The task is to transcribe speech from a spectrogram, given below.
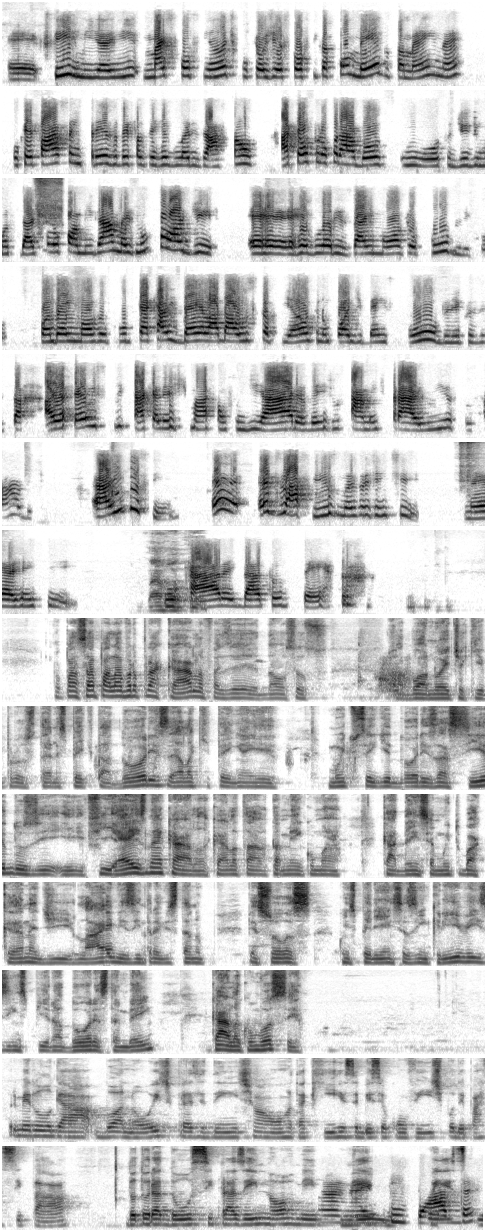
é, firme e aí mais confiante, porque o gestor fica com medo também, né? Porque fala, essa empresa vai fazer regularização, até o procurador, um outro dia de uma cidade, falou comigo: ah, mas não pode é, regularizar imóvel público, quando é imóvel público, é aquela ideia lá da uso campeão, que não pode bens públicos e tal. Aí até eu explicar que a legitimação fundiária veio justamente para isso, sabe? Aí, assim, é, é desafios, mas a gente, né, a gente encara e dá tudo certo. Vou passar a palavra para a Carla, fazer, dar os seus sua boa noite aqui para os telespectadores. Ela que tem aí muitos seguidores assíduos e, e, fiéis, né, Carla? Carla tá também com uma cadência muito bacana de lives, entrevistando pessoas com experiências incríveis, inspiradoras também. Carla, com você. Em primeiro lugar, boa noite, presidente. É uma honra estar aqui, receber seu convite, poder participar. Doutora Dulce, prazer enorme Ai, meu conhecer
